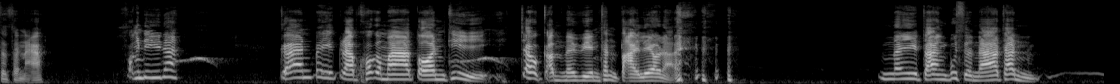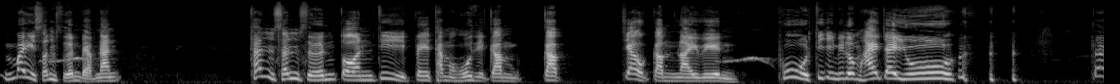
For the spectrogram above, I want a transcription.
ศาสนา ฟังดีนะ การไปกราบขอขมาตอนที่เจ้ากรรมนายเวรท่านตายแล้วนะในทางพุทธศาสนาท่าน ไม่สรรเสริญแบบนั้น ท่านสรรเสริญตอนที่ไปทำโหสิกรรมกับเจ้ากรรมนายเวรผู้ที่ยังมีลมหายใจอยู่ ถ้า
